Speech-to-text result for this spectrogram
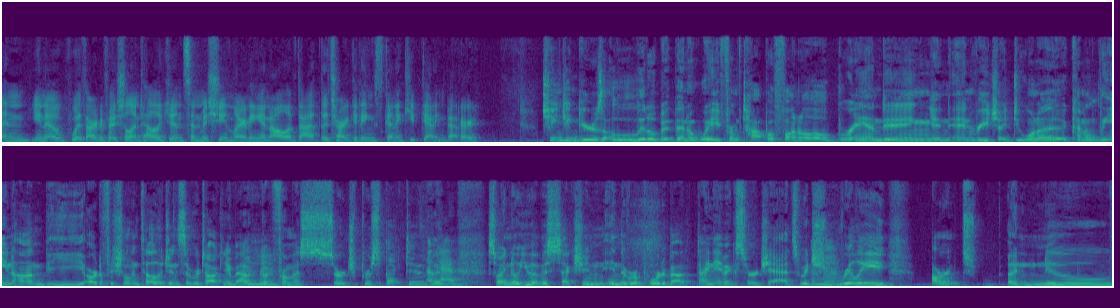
And, you know, with artificial intelligence and machine learning and all of that, the targeting is going to keep getting better. Changing gears a little bit, then away from top of funnel branding and, and reach, I do want to kind of lean on the artificial intelligence that we're talking about, but mm-hmm. from a search perspective. Okay. And so I know you have a section in the report about dynamic search ads, which mm-hmm. really aren't a new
